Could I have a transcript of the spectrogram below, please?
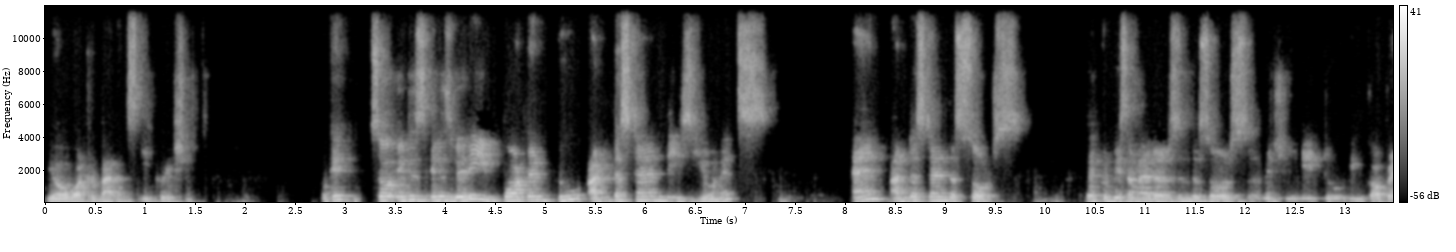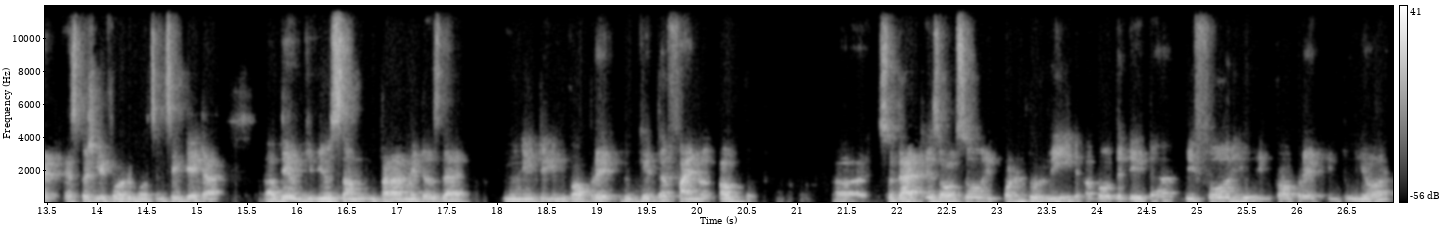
your water balance equation. Okay, so it is it is very important to understand these units and understand the source. There could be some errors in the source which you need to incorporate, especially for remote sensing data. Uh, they will give you some parameters that you need to incorporate to get the final output. Uh, so that is also important to read about the data before you incorporate into your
